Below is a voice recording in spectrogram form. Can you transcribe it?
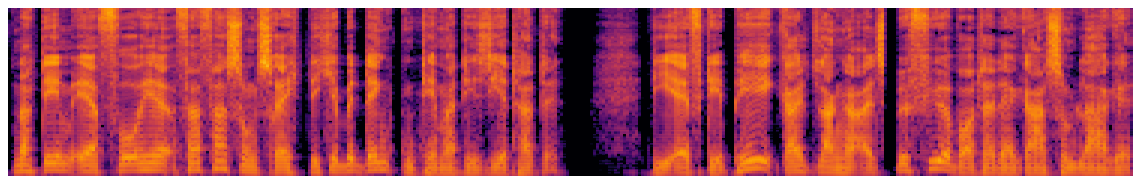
nachdem er vorher verfassungsrechtliche Bedenken thematisiert hatte. Die FDP galt lange als Befürworter der Gasumlage.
